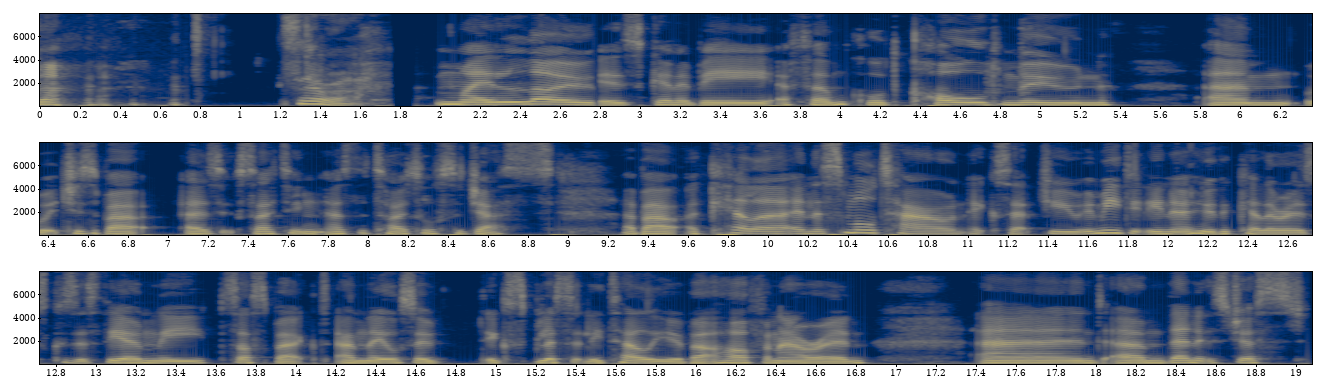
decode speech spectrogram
Sarah, my low is going to be a film called Cold Moon. Um, which is about as exciting as the title suggests about a killer in a small town, except you immediately know who the killer is because it's the only suspect, and they also explicitly tell you about half an hour in. And um, then it's just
